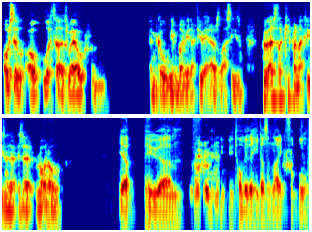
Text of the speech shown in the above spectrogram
also oh, Luthe as well from in goal, even though he made a few errors last season. Who is their keeper next season? Is it Rønnow? Yeah, who um, who told me that he doesn't like football.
